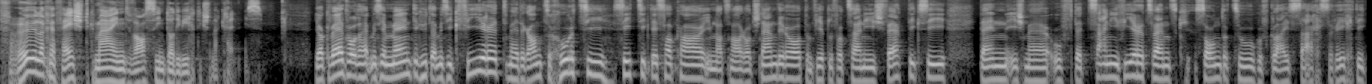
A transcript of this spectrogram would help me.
fröhlichen Festgemeinde. Was sind da die wichtigsten Erkenntnisse? Ja, gewählt worden hat man sie am Montag, heute hat man sie gefeiert. Man hatte eine ganz kurze Sitzung deshalb gehabt, im Nationalrat Ständerat. Um Viertel vor zehn war fertig. Gewesen. Dann ist man auf den 10.24 Sonderzug auf Gleis 6 Richtung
